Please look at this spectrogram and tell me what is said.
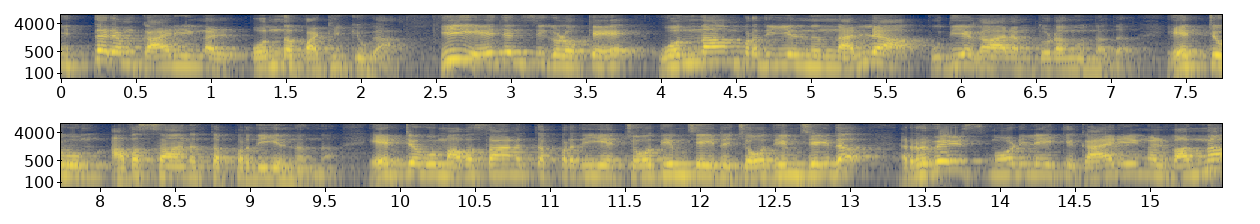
ഇത്തരം കാര്യങ്ങൾ ഒന്ന് പഠിക്കുക. ഈ ഏജൻസികളൊക്കെ ഒന്നാം പ്രതിയിൽ നിന്നല്ല പുതിയ കാലം തുടങ്ങുന്നത്. ഏറ്റവും അവസാനത്തെ പ്രതിയിൽ നിന്ന്. ഏറ്റവും അവസാനത്തെ പ്രതിയെ ചോദ്യം ചെയ്ത് ചോദ്യം ചെയ്ത് റിവേഴ്സ് മോഡിലേക്ക് കാര്യങ്ങൾ വന്ന്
